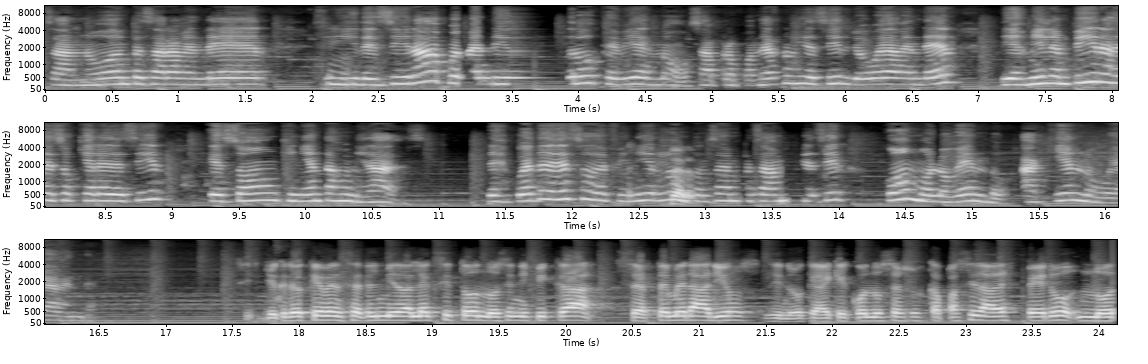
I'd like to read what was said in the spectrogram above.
O sea, no empezar a vender y decir, ah, pues vendido qué bien, no, o sea, proponernos y decir, yo voy a vender 10 mil empiras, eso quiere decir que son 500 unidades. Después de eso, definirlo, entonces empezamos a decir, ¿cómo lo vendo? ¿A quién lo voy a vender? yo creo que vencer el miedo al éxito no significa ser temerarios, sino que hay que conocer sus capacidades, pero no,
